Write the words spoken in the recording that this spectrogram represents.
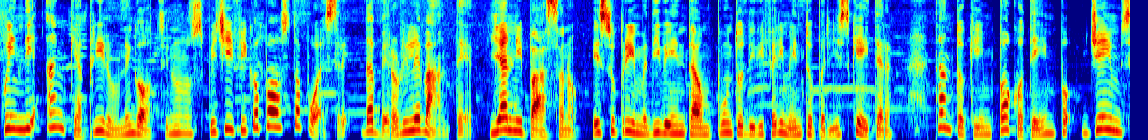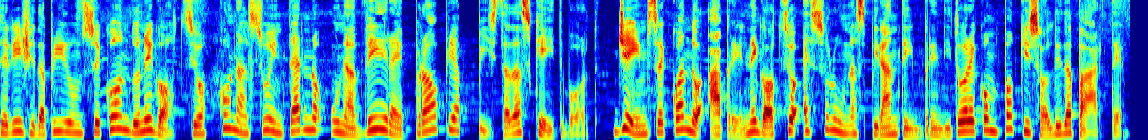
quindi anche aprire un negozio in uno specifico posto può essere davvero rilevante. Gli anni passano e Supreme diventa un punto di riferimento per gli skater, tanto che in poco tempo James riesce ad aprire un secondo negozio con al suo interno una vera e propria propria pista da skateboard. James, quando apre il negozio, è solo un aspirante imprenditore con pochi soldi da parte.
